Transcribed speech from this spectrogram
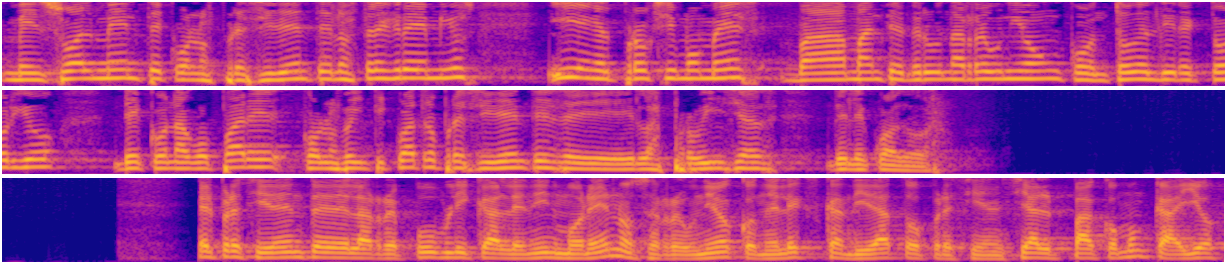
mensualmente con los presidentes de los tres gremios y en el próximo mes va a mantener una reunión con todo el directorio de Conagopare, con los 24 presidentes de las provincias del Ecuador. El presidente de la República, Lenín Moreno, se reunió con el ex candidato presidencial Paco Moncayo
